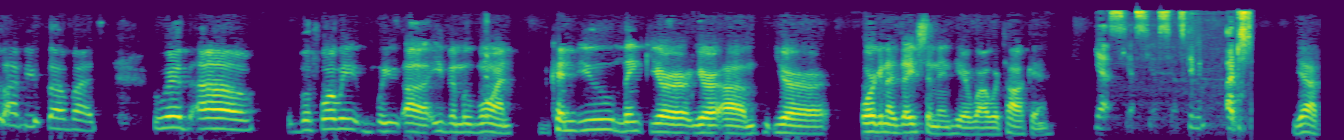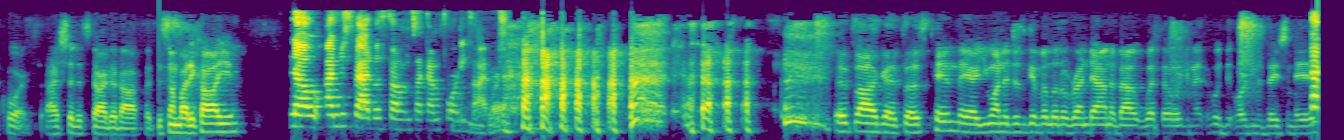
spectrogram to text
love you so much. With um, before we we uh, even move on, can you link your your um your organization in here while we're talking? Yes, yes, yes, yes. Give me. I just. Yeah, of course. I should have started off with. Did somebody call you? No, I'm just bad with phones. Like I'm 45 or something. it's all good. So it's Tim there. You want to just give a little rundown about what the organi- who the organization is? Yeah.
